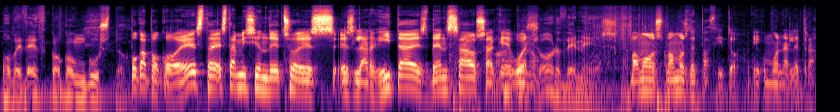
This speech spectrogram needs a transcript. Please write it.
Obedezco con gusto. Poco a poco, ¿eh? Esta, esta misión, de hecho, es, es larguita, es densa, o sea que, A bueno, órdenes. vamos, vamos despacito y con buena letra.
